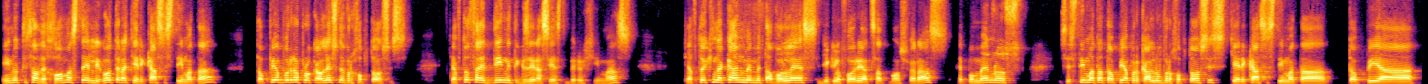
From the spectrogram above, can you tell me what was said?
είναι ότι θα δεχόμαστε λιγότερα καιρικά συστήματα τα οποία μπορεί να προκαλέσουν ευρωχοπτώσεις. Και αυτό θα εντείνει την ξηρασία στην περιοχή μας και αυτό έχει να κάνει με μεταβολές στην κυκλοφορία της ατμόσφαιρας. Επομένως, συστήματα τα οποία προκαλούν βροχοπτώσεις, καιρικά συστήματα τα οποία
